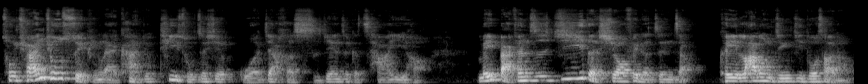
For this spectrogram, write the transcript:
从全球水平来看，就剔除这些国家和时间这个差异哈，每百分之一的消费的增长可以拉动经济多少呢？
